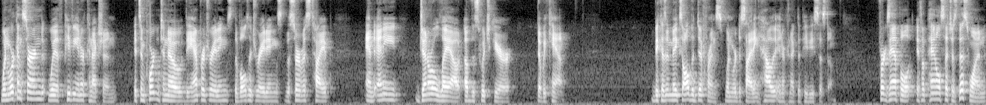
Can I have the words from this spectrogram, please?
When we're concerned with PV interconnection, it's important to know the amperage ratings, the voltage ratings, the service type, and any general layout of the switchgear that we can. Because it makes all the difference when we're deciding how to interconnect the PV system. For example, if a panel such as this one,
